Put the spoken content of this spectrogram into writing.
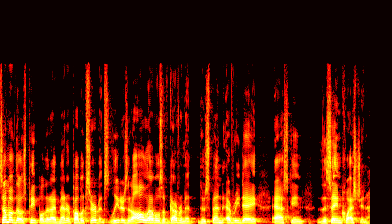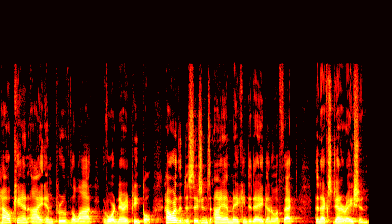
Some of those people that I've met are public servants, leaders at all levels of government who spend every day asking the same question How can I improve the lot of ordinary people? How are the decisions I am making today going to affect the next generation?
